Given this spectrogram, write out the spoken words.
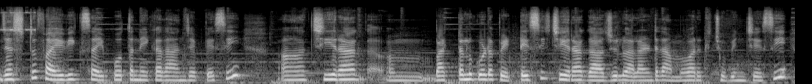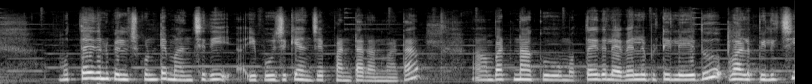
జస్ట్ ఫైవ్ వీక్స్ అయిపోతున్నాయి కదా అని చెప్పేసి చీర బట్టలు కూడా పెట్టేసి చీర గాజులు అలాంటిది అమ్మవారికి చూపించేసి ముత్తైదును పిలుచుకుంటే మంచిది ఈ పూజకి అని చెప్పి అంటారనమాట బట్ నాకు ముత్తైదులు అవైలబిలిటీ లేదు. వాళ్ళు పిలిచి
